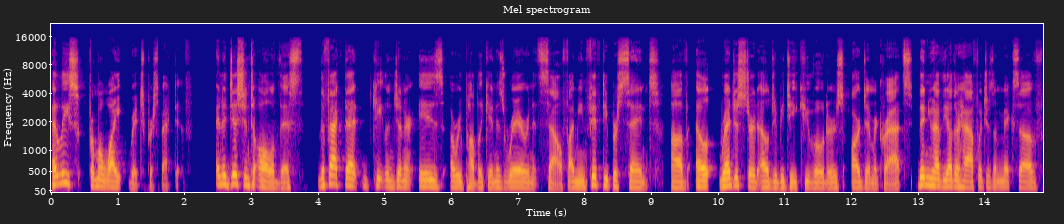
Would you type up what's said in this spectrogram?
at least from a white rich perspective. In addition to all of this, the fact that Caitlyn Jenner is a Republican is rare in itself. I mean, 50% of L- registered LGBTQ voters are Democrats. Then you have the other half, which is a mix of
